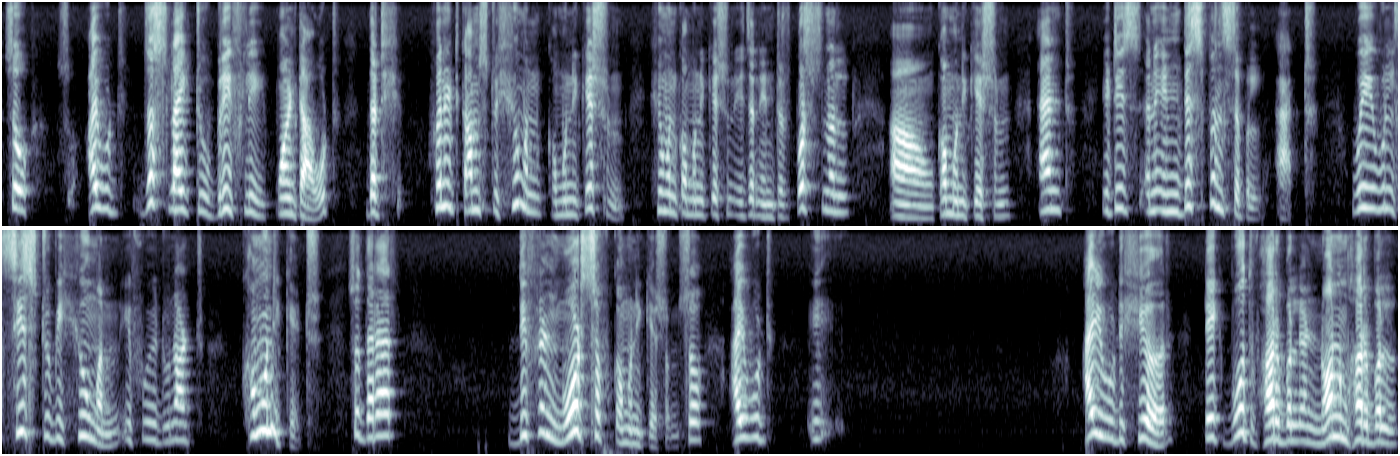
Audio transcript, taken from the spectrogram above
So, so I would just like to briefly point out that when it comes to human communication, human communication is an interpersonal uh, communication and it is an indispensable act. We will cease to be human if we do not communicate. So, there are different modes of communication. So, I would I would here take both verbal and non-verbal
